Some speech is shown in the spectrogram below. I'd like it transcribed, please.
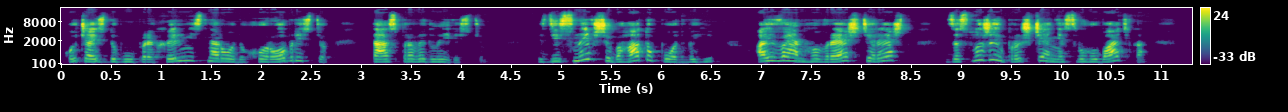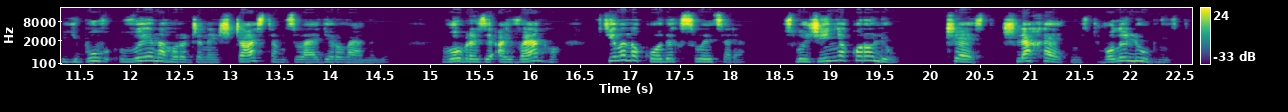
хоча й здобув прихильність народу хоробрістю та справедливістю. Здійснивши багато подвигів, Айвенго, врешті-решт, заслужив прощення свого батька і був винагороджений щастям з леді Ровеною. В образі Айвенго втілено кодекс лицаря, служіння королю, честь, шляхетність, волелюбність,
